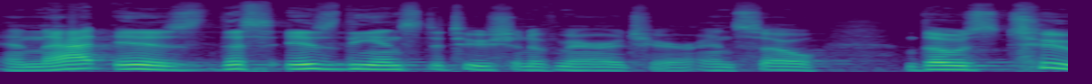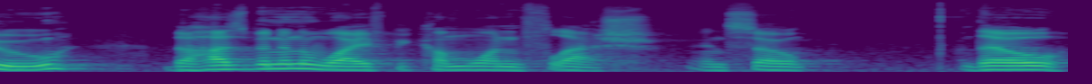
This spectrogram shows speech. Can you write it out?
And that is, this is the institution of marriage here. And so those two, the husband and the wife, become one flesh. And so, though,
